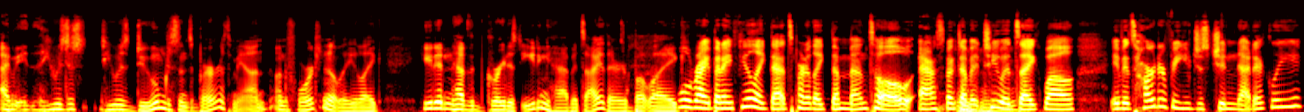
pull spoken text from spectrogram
I mean, he was just he was doomed since birth, man. Unfortunately, like he didn't have the greatest eating habits either. But like, Well, right, but I feel like that's part of like the mental aspect of it too. It's mm-hmm. like, well, if it's harder for you just genetically,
